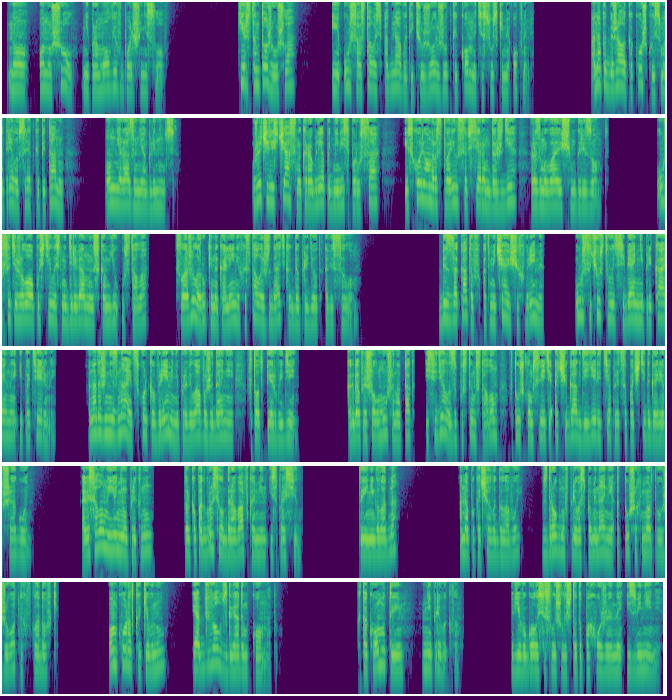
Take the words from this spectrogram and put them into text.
Но он ушел, не промолвив больше ни слова. Кирстен тоже ушла, и Урса осталась одна в этой чужой жуткой комнате с узкими окнами. Она подбежала к окошку и смотрела вслед капитану, он ни разу не оглянулся. Уже через час на корабле поднялись паруса, и вскоре он растворился в сером дожде, размывающем горизонт. Урса тяжело опустилась на деревянную скамью у стола, сложила руки на коленях и стала ждать, когда придет Авессалом. Без закатов, отмечающих время, Урса чувствует себя неприкаянной и потерянной. Она даже не знает, сколько времени провела в ожидании в тот первый день. Когда пришел муж, она так и сидела за пустым столом в тусклом свете очага, где еле теплится почти догоревший огонь. А Весолом ее не упрекнул, только подбросил дрова в камин и спросил. «Ты не голодна?» Она покачала головой, вздрогнув при воспоминании о тушах мертвых животных в кладовке. Он коротко кивнул и обвел взглядом комнату. «К такому ты не привыкла». В его голосе слышалось что-то похожее на извинение.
